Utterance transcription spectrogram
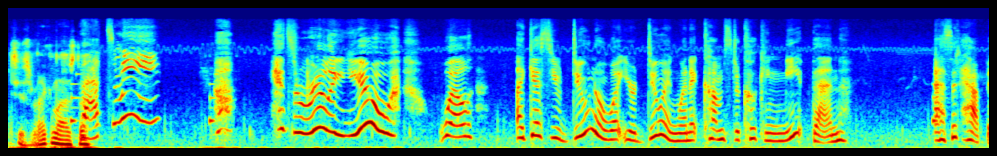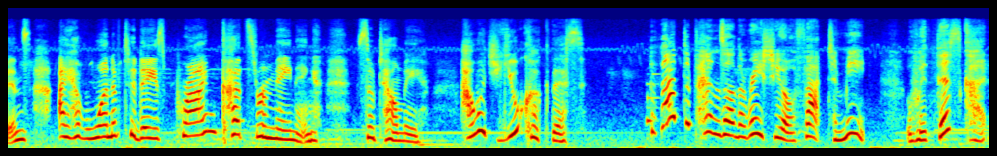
Just recognised her. That's me! It's really you! Well, I guess you do know what you're doing when it comes to cooking meat, then. As it happens, I have one of today's prime cuts remaining. So tell me, how would you cook this? That depends on the ratio of fat to meat. With this cut,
